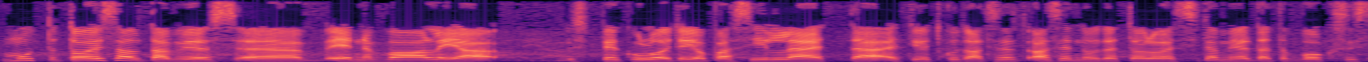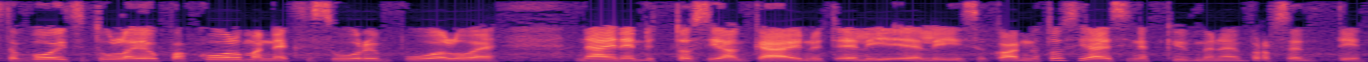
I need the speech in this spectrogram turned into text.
mutta toisaalta myös ennen vaalia spekuloitu jopa sillä, että, että jotkut asiantuntijat olivat sitä mieltä, että Voxista voisi tulla jopa kolmanneksi suurin puolue. Näin ei nyt tosiaan käynyt, eli, eli se kannatus jäi sinne 10 prosenttiin.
